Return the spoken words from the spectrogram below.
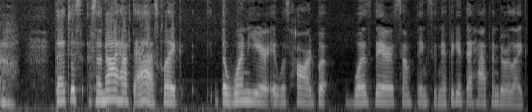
Oh, that just so now I have to ask like the one year it was hard, but was there something significant that happened or like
